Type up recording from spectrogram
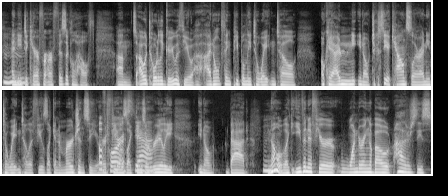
mm-hmm. and need to care for our physical health. Um, so I would totally agree with you. I, I don't think people need to wait until okay, I need, you know, to see a counselor, I need to wait until it feels like an emergency or of it course, feels like things are really, you know, bad. Mm-hmm. No, like even if you're wondering about, ah, there's these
